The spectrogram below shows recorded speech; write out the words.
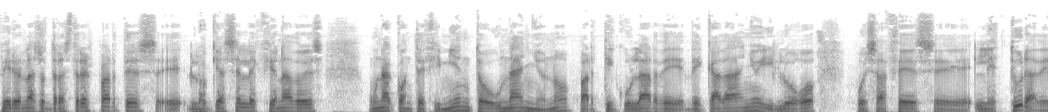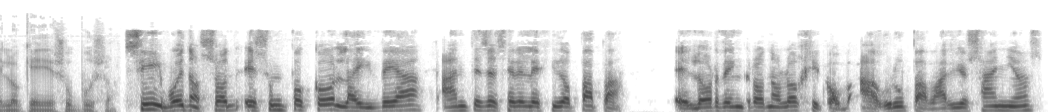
pero en las otras tres partes eh, lo que has seleccionado es un acontecimiento, un año, ¿no? Particular de, cada año y luego, pues haces lectura de lo que supuso. Sí, bueno, son, es un poco la idea, antes de ser elegido papa, el orden cronológico agrupa varios años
